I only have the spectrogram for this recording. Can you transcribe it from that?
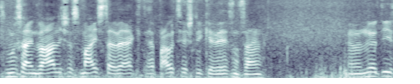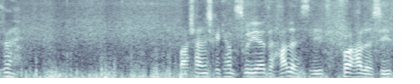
Es muss ein wahrliches Meisterwerk der Bautechnik gewesen sein. Wenn man nur diese wahrscheinlich rekonstruierte Halle sieht, Vorhalle sieht.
